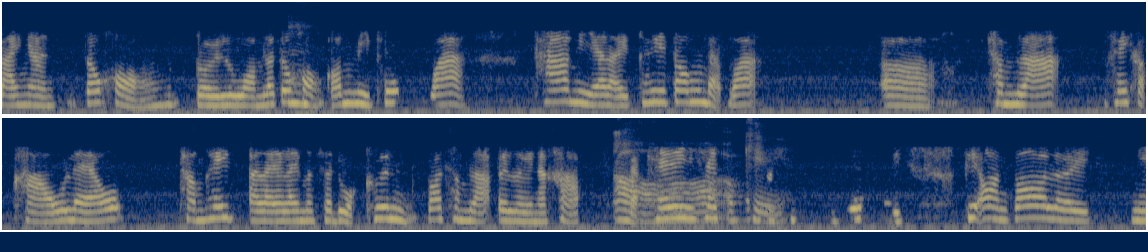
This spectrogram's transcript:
รายงานเจ้าของโดยรวมแล้วเจ้าของก็มีพูดว่า ถ้ามีอะไรที่ต้องแบบว่า เอ่อชำระให้กับเขาแล้วทำให้อะไรอะไรมันสะดวกขึ้นก็ชำระไปเลยนะครับอ๋อแบบให้ให้โอเคพี่ออนก็เลยมี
